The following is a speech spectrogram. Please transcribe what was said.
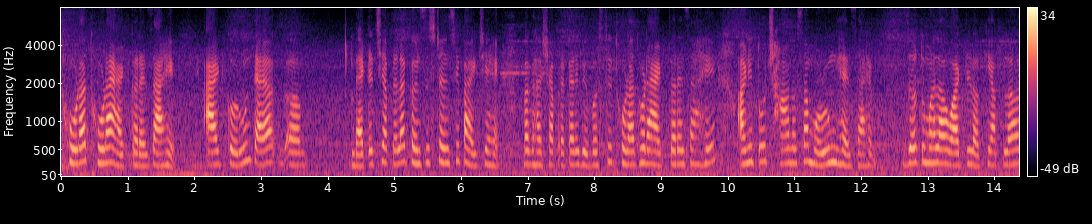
थोडा थोडा ॲड करायचा आहे. ॲड करून त्या बॅटरची आपल्याला कन्सिस्टन्सी पाहिजे आहे. बघा अशा प्रकारे व्यवस्थित थोडा थोडा ॲड करायचा आहे. आणि तो छान असा मळून घ्यायचा आहे. जर तुम्हाला वाटलं की आपलं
